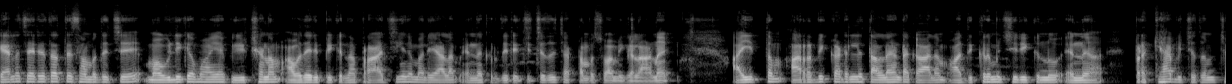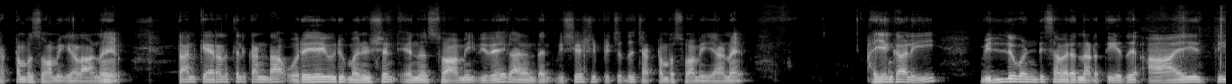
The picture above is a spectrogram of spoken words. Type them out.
കേരള ചരിത്രത്തെ സംബന്ധിച്ച് മൗലികമായ വീക്ഷണം അവതരിപ്പിക്കുന്ന പ്രാചീന മലയാളം എന്ന കൃതി രചിച്ചത് ചട്ടമ്പസ്വാമികളാണ്. അയിത്തം അറബിക്കടലിൽ തള്ളേണ്ട കാലം അതിക്രമിച്ചിരിക്കുന്നു എന്ന് പ്രഖ്യാപിച്ചതും ചട്ടമ്പസ്വാമികളാണ്. താൻ കേരളത്തിൽ കണ്ട ഒരേയൊരു മനുഷ്യൻ എന്ന് സ്വാമി വിവേകാനന്ദൻ വിശേഷിപ്പിച്ചത് ചട്ടമ്പസ്വാമിയാണ്. അയ്യങ്കാളി വില്ലുവണ്ടി സമരം നടത്തിയത് ആയിരത്തി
